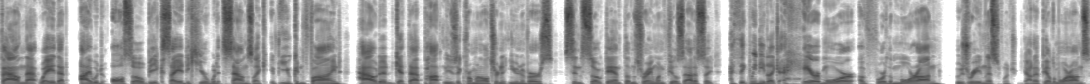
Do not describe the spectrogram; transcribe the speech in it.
found that way that I would also be excited to hear what it sounds like. If you can find how to get that pop music from an alternate universe, synth soaked anthems for anyone feels out of sight, I think we need like a hair more of for the moron who's reading this, which you gotta appeal to morons,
